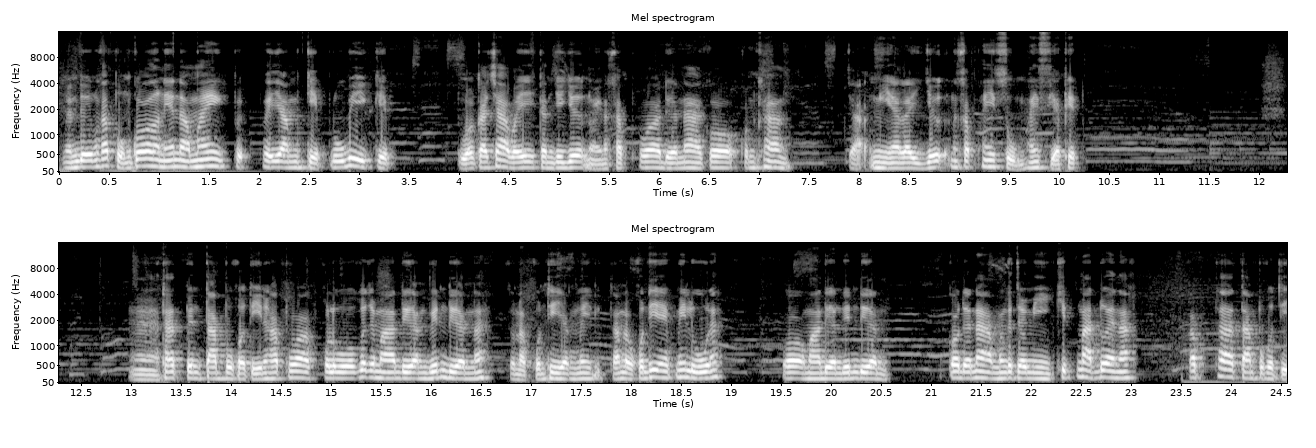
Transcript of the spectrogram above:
เหมือนเดิมครับผมก็แนะนำให้พยายามเก็บรูบี้เก็บตัวกาชาไว้กันเยอะๆหน่อยนะครับ เพราะว่าเดือนหน้าก็ค่อนข้างจะมีอะไรเยอะนะครับ ให้สุ่มให้เสียเพชร ถ้าเป็นตามปกตินะครับเพราะว่าโคโลโบก็จะมาเดือนเว้นเดือนนะสำหรับคนที่ยังไม่สำหรับคนที่ไม่รู้นะ ก็มาเดือนเว้นเดือน ก็เดือนหน้ามันก็จะมีคิดมาสด้วยนะครับถ้าตามปกติ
